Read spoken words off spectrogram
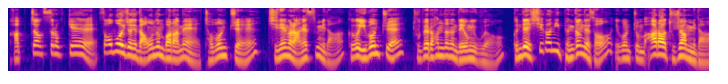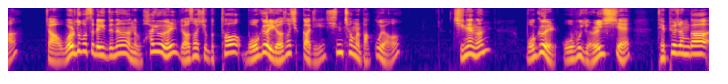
갑작스럽게 서버 이전이 나오는 바람에 저번 주에 진행을 안 했습니다. 그거 이번 주에 두 배로 한다는 내용이고요. 근데 시간이 변경돼서 이건 좀 알아두셔야 합니다. 자 world boss raid는 화요일 6시부터 목요일 6시까지 신청을 받고요. 진행은 목요일 오후 10시에 대표전과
